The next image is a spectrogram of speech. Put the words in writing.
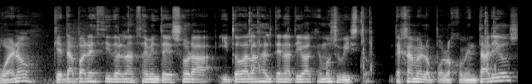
Bueno, ¿qué te ha parecido el lanzamiento de Sora y todas las alternativas que hemos visto? Déjamelo por los comentarios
